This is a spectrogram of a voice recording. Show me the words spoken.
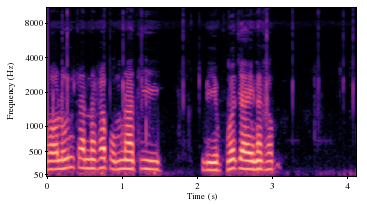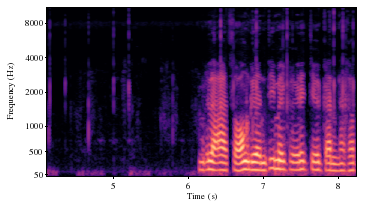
รอลุ้นกันนะครับ ผมนาทีบีบหัวใจนะครับ เวลาสองเดือนที่ไม่เคยได้เจอกันนะครับ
